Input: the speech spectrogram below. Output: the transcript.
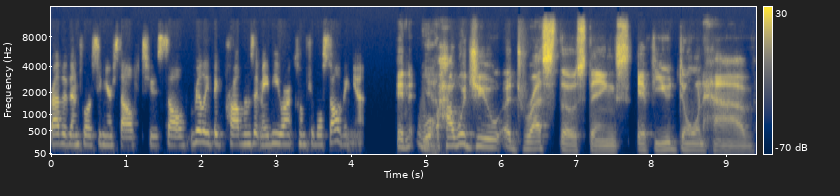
rather than forcing yourself to solve really big problems that maybe you aren't comfortable solving yet. And yeah. how would you address those things if you don't have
